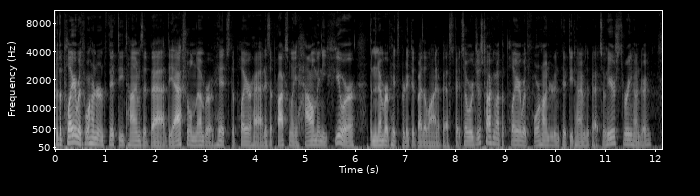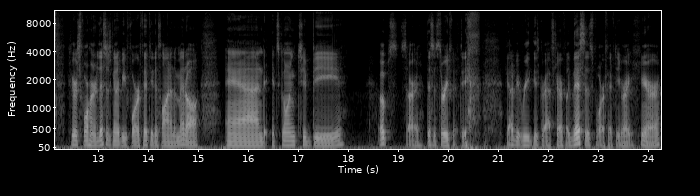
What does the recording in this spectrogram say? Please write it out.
For the player with 450 times at bat, the actual number of hits the player had is approximately how many fewer than the number of hits predicted by the line of best fit. So we're just talking about the player with 450 times at bat. So here's 300, here's 400. This is going to be 450, this line in the middle. And it's going to be Oops, sorry. This is 350. you gotta be read these graphs carefully. This is 450 right here.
